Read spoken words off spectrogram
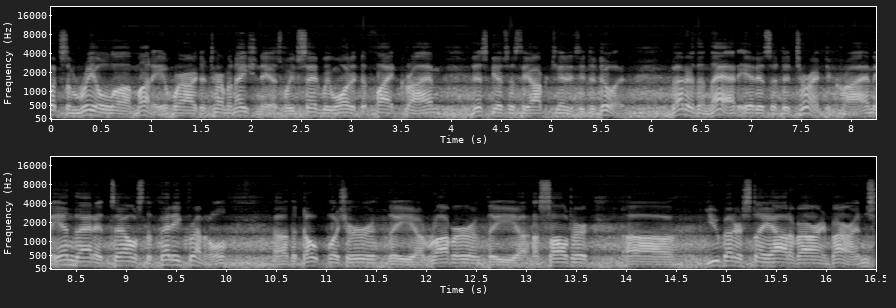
put some real uh, money where our determination is. We've said we wanted to fight crime. This gives us the opportunity to do it. Better than that, it is a deterrent to crime in that it tells the petty criminal, uh, the dope pusher, the uh, robber, the uh, assaulter, uh, you better stay out of our environs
